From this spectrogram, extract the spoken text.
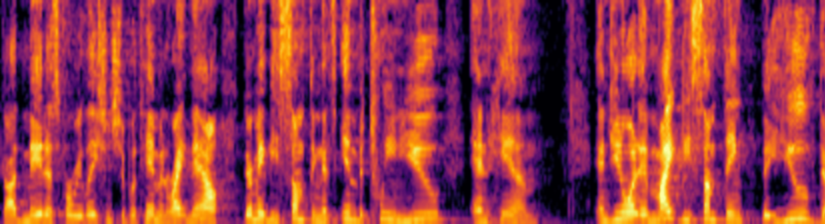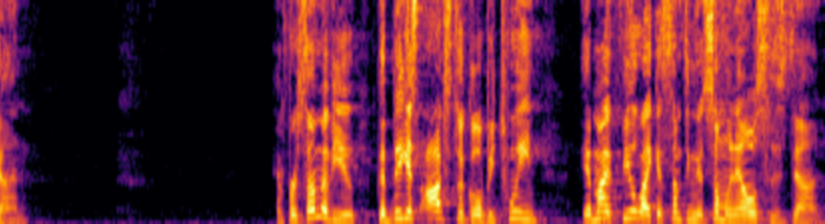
God made us for relationship with Him, and right now there may be something that's in between you and Him. And you know what? It might be something that you've done and for some of you, the biggest obstacle between it might feel like it's something that someone else has done.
